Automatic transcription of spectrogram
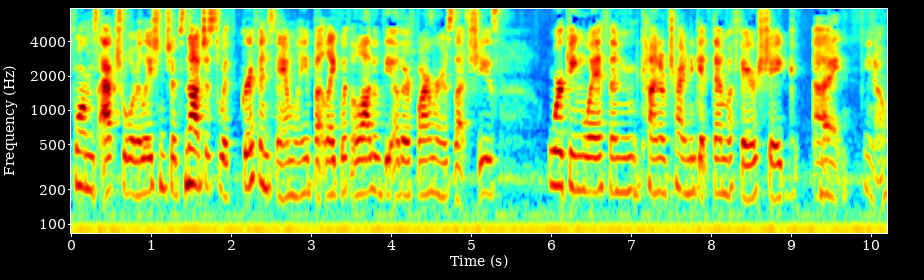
forms actual relationships not just with Griffin's family, but like with a lot of the other farmers that she's working with and kind of trying to get them a fair shake at, Right. you know.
